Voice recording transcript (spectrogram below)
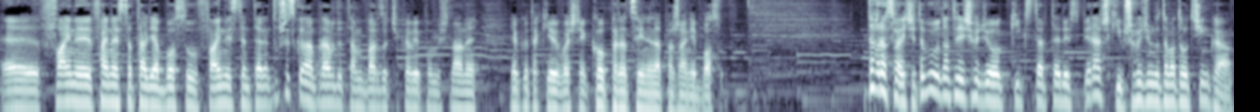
e, fajny, fajna jest ta talia bossów, fajny jest ten teren. To wszystko naprawdę tam bardzo ciekawie pomyślane, jako takie właśnie kooperacyjne naparzanie bossów. Dobra, słuchajcie, to było na tyle, jeśli chodzi o Kickstartery wspieraczki. Przechodzimy do tematu odcinka.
